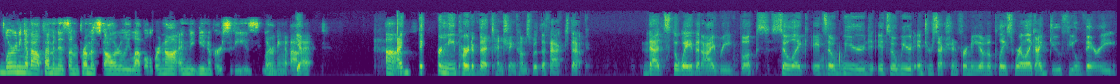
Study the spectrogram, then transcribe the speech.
learning about feminism from a scholarly level. We're not in the universities learning about yeah. it. Um, I think for me, part of that tension comes with the fact that that's the way that I read books. So like it's a weird it's a weird intersection for me of a place where like I do feel very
